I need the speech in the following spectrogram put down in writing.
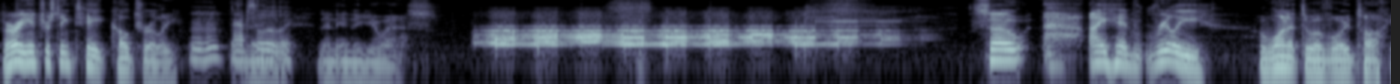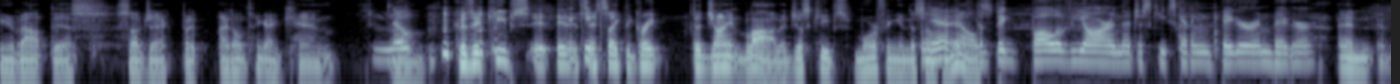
very interesting take culturally hmm Absolutely. than in the U.S. So, I had really wanted to avoid talking about this subject, but I don't think I can Nope. because it keeps it, it, it's, keeps- it's like the great the giant blob. It just keeps morphing into something yeah, it's else, the big ball of yarn that just keeps getting bigger and bigger. and and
